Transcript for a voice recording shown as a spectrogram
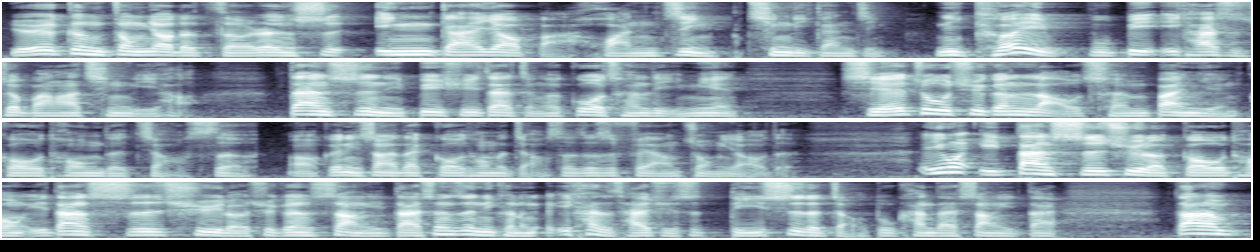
有一个更重要的责任是应该要把环境清理干净。你可以不必一开始就帮他清理好，但是你必须在整个过程里面。协助去跟老陈扮演沟通的角色哦，跟你上一代沟通的角色，这是非常重要的。因为一旦失去了沟通，一旦失去了去跟上一代，甚至你可能一开始采取是敌视的角度看待上一代。当然，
